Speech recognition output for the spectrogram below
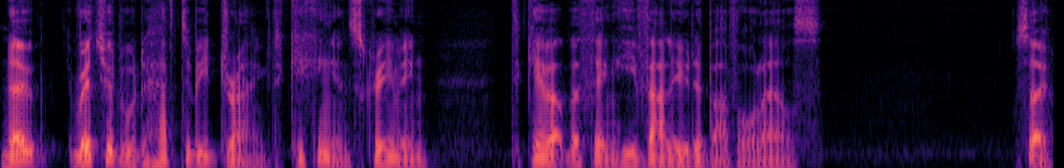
No, Richard would have to be dragged, kicking and screaming, to give up the thing he valued above all else. So,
